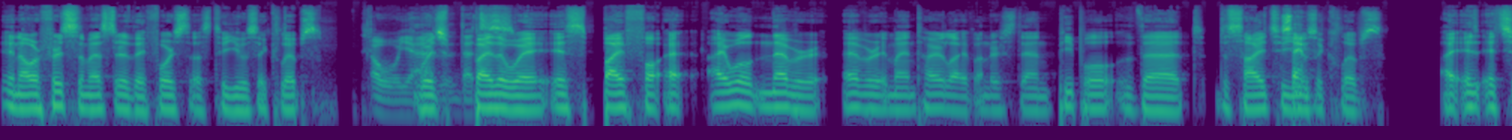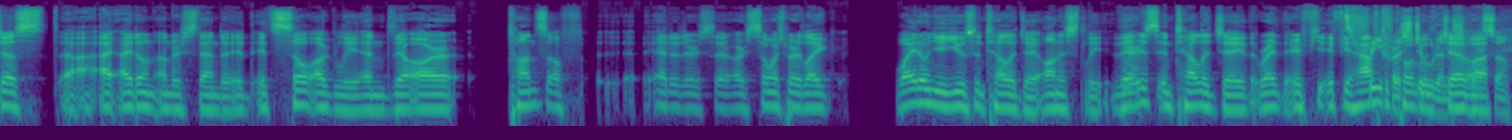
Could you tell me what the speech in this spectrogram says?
In our first semester, they forced us to use Eclipse, oh yeah, which, by the way, is by far. I- I will never, ever in my entire life understand people that decide to Same. use Eclipse. I, it, it's just, I, I don't understand it. it. It's so ugly, and there are tons of uh, editors that are so much better. Like, why don't you use IntelliJ? Honestly, there Yeah. is IntelliJ right there. If you if you It's have to code with Java, also.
